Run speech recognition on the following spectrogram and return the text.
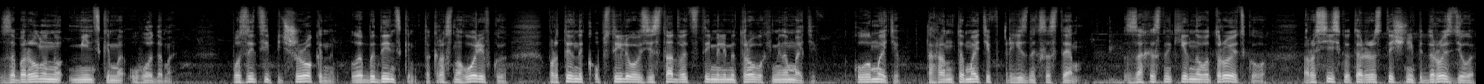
заборонену мінськими угодами. Позиції під Широкиним, Лебединським та Красногорівкою противник обстрілював зі 120-мм мінометів, кулеметів та гранатометів різних систем. З захисників Новотроїцького російсько-терористичні підрозділи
